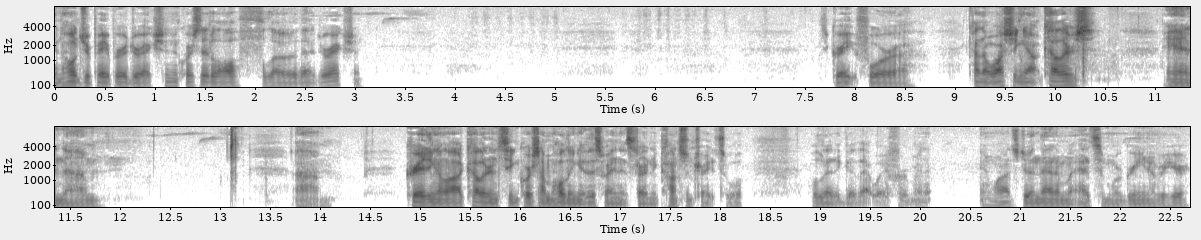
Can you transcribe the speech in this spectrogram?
and hold your paper a direction. Of course, it'll all flow that direction. It's great for uh, kind of washing out colors and um, um, creating a lot of color. And see, of course, I'm holding it this way and it's starting to concentrate, so we'll we'll let it go that way for a minute. And while it's doing that, I'm gonna add some more green over here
